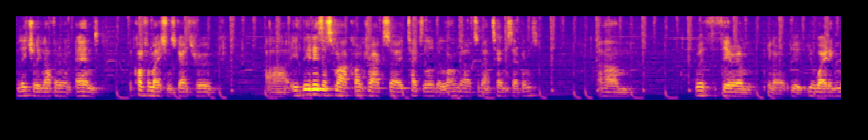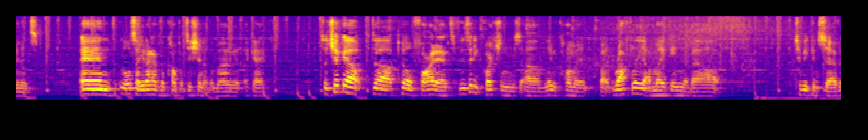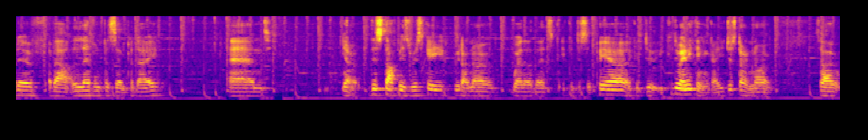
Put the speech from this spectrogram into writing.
literally nothing, and the confirmations go through. Uh, it, it is a smart contract, so it takes a little bit longer. It's about 10 seconds. Um, with Ethereum, you know, you, you're waiting minutes. And also, you don't have the competition at the moment, okay? So check out uh, Pearl Finance. If there's any questions, um, leave a comment. But roughly, I'm making about, to be conservative, about 11% per day. And you know, this stuff is risky. We don't know whether that's it could disappear. It could do it could do anything. Okay, you just don't know. So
